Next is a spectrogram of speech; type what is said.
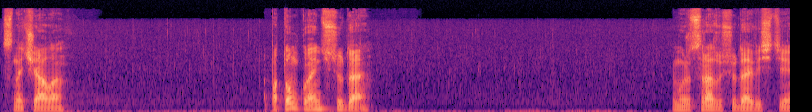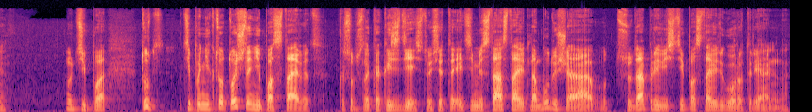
Сначала. А потом куда-нибудь сюда. И может сразу сюда вести. Ну, типа, тут, типа, никто точно не поставит. Собственно, как и здесь. То есть это эти места оставить на будущее, а вот сюда привести, поставить город реально.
